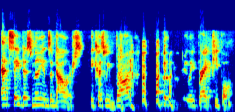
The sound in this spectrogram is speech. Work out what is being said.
that saved us millions of dollars because we brought really, really bright people.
